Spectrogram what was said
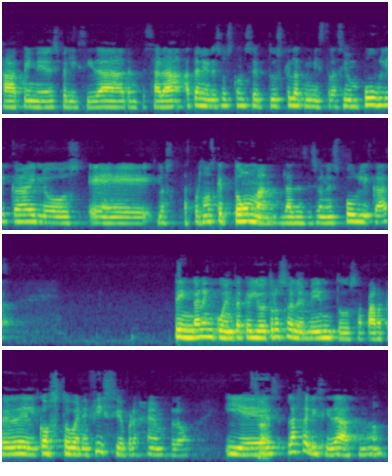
happiness, felicidad, empezar a, tener esos conceptos que la administración pública y los, eh, las personas que toman las decisiones públicas tengan en cuenta que hay otros elementos, aparte del costo-beneficio, por ejemplo, y es la felicidad, ¿no?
